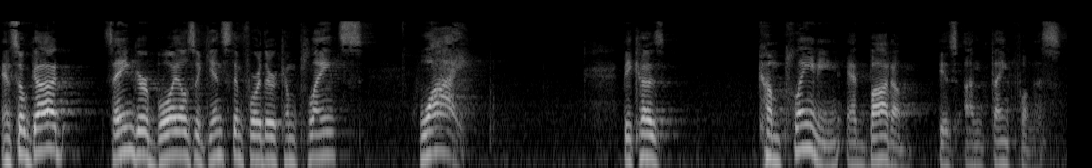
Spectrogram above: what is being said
And so God's anger boils against them for their complaints. Why? Because complaining at bottom is unthankfulness.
